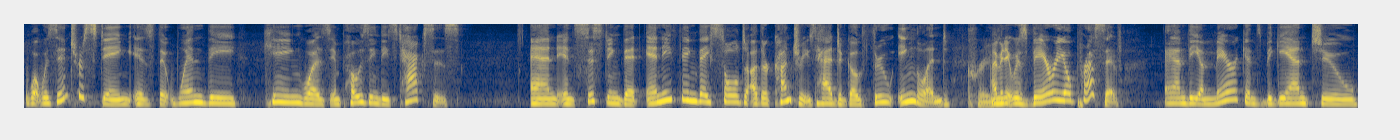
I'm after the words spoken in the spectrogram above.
what was interesting is that when the king was imposing these taxes and insisting that anything they sold to other countries had to go through England. Crazy. I mean, it was very oppressive. And the Americans began to,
